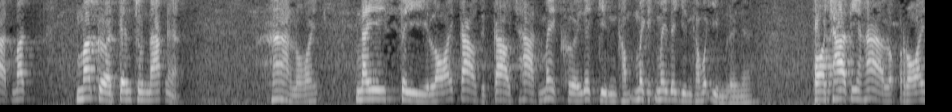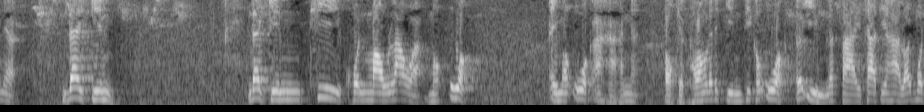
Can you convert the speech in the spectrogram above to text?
าติมามาเกิดเป็นสุนัขเนี่ยห้าร้อยในสี่ร้อยเก้าสิบเก้าชาติไม่เคยได้กินคำไม่ไม่ได้ยินคำว่าอิ่มเลยเนี่ยพอชาติที่ห้าร้อยเนี่ย ได้กิน ได้กินที่คนเมาเหล้าอะ มาอ้วก ไอ้มาอ้วกอาหารเนี่ย ออกจากท้องแล้วได้กินที่เขาอ้วกแล้วอิ่มแล้วตายชาติที่ห้าร้อยหมด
